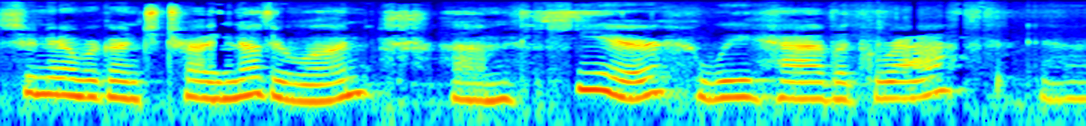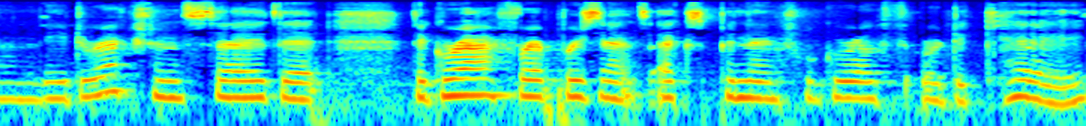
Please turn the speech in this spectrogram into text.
So now we're going to try another one. Um, here we have a graph and the directions say that the graph represents exponential growth or decay.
